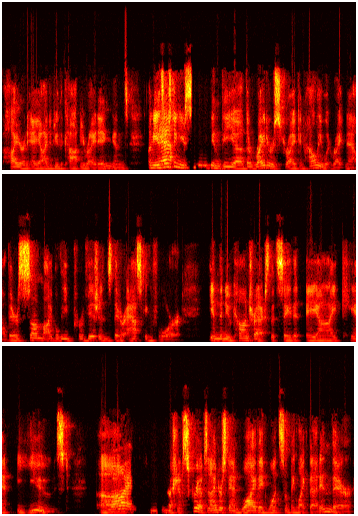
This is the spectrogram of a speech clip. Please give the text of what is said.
hire an AI to do the copywriting. And I mean, it's yeah. interesting you see in the uh, the writers' strike in Hollywood right now. There's some, I believe, provisions they're asking for in the new contracts that say that AI can't be used. Um, right. In production of scripts, and I understand why they'd want something like that in there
